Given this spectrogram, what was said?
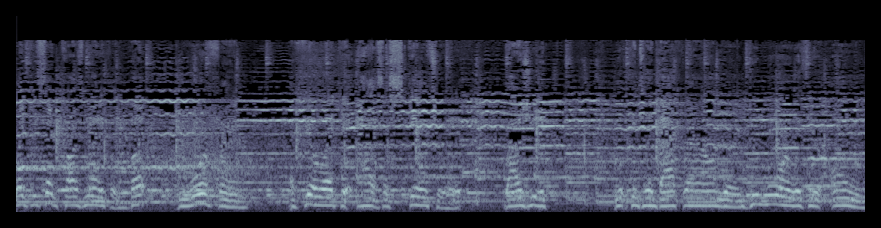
like you said, cosmetically. But in Warframe, I feel like it has a skill to it. Allows you to look into the background or do more with your own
